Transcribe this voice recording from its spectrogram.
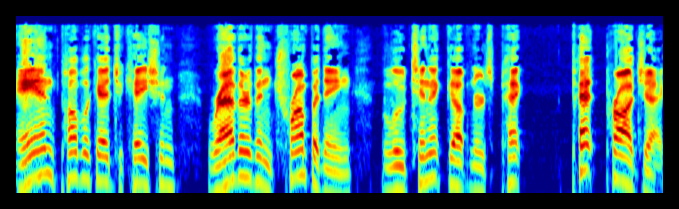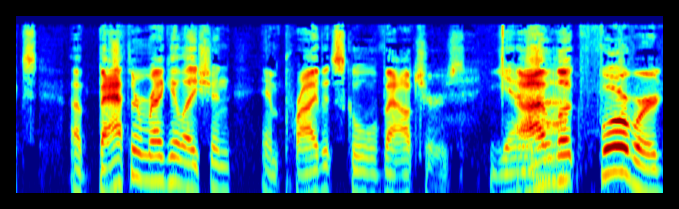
and public education rather than trumpeting the lieutenant governor's pet, pet projects of bathroom regulation and private school vouchers. Yeah. I look forward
